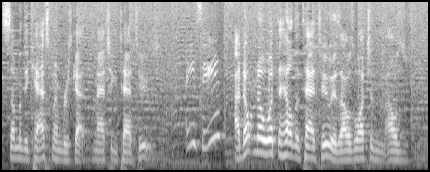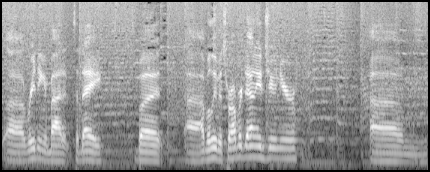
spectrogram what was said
some of the cast members got matching tattoos. Are you serious? I don't know what the hell the tattoo is. I was watching, I was uh, reading about it today, but uh, I believe it's Robert Downey Jr., um,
